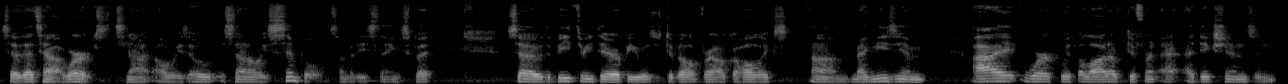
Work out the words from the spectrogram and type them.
so that's how it works. It's not always it's not always simple some of these things, but so the B3 therapy was developed for alcoholics. Um, magnesium. I work with a lot of different addictions and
